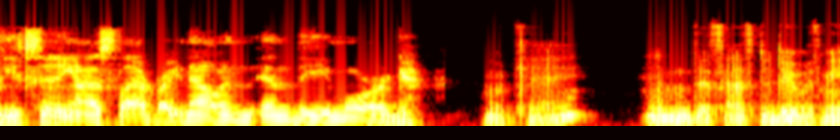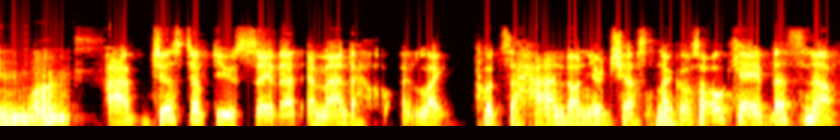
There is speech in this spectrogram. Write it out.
He's sitting on a slab right now in, in the morgue. Okay, and this has to do with me. Why? Af- just after you say that, Amanda like puts a hand on your chest and I goes, "Okay, that's enough.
